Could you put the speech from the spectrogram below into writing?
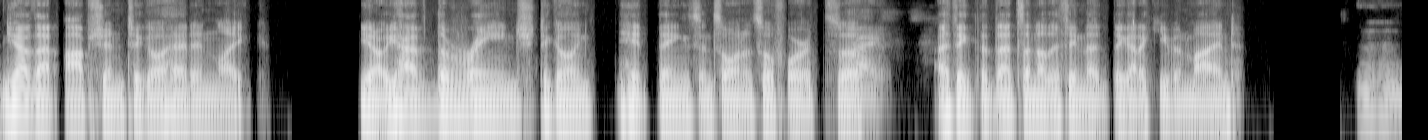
you have that option to go ahead and like you know you have the range to go and hit things and so on and so forth. So right. I think that that's another thing that they got to keep in mind. Mm-hmm.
